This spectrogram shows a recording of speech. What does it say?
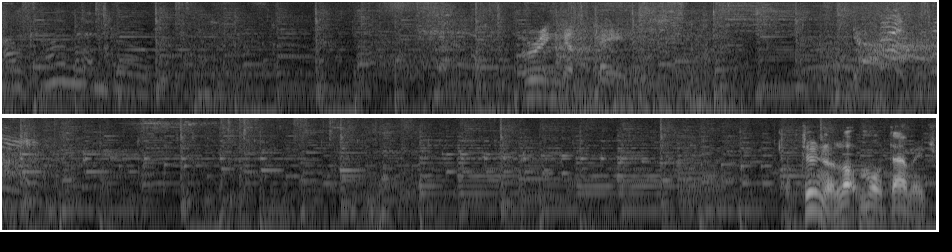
I'll come and go. Bring the pain. Doing a lot more damage.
